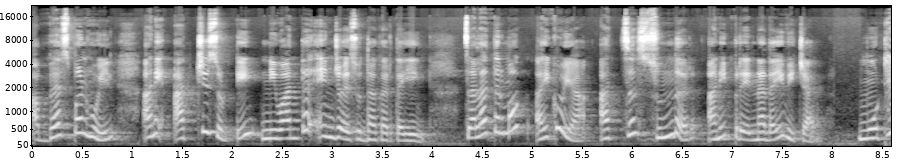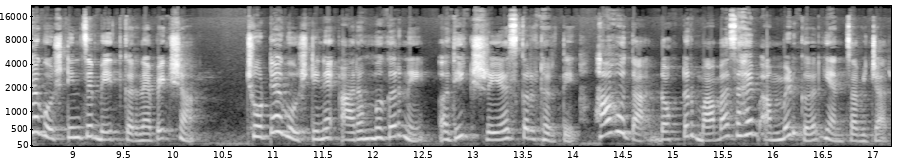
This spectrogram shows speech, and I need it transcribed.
अभ्यास पण होईल आणि आजची सुट्टी निवांत एन्जॉयसुद्धा करता येईल. चला तर मग ऐकूया आजचं सुंदर आणि प्रेरणादायी विचार. मोठ्या गोष्टींचे बेत करण्यापेक्षा छोट्या गोष्टीने आरंभ करणे अधिक श्रेयस्कर ठरते. हा होता डॉक्टर बाबासाहेब आंबेडकर यांचा विचार.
